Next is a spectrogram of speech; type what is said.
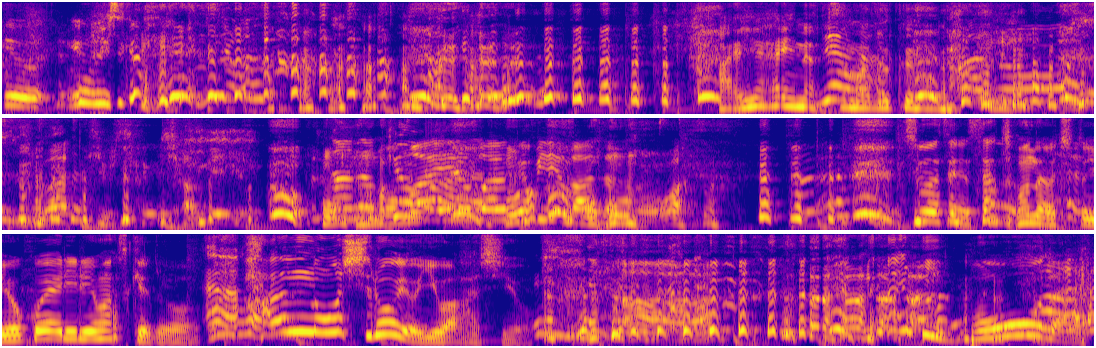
よよろしくお願いし早いな、つまずくのが。あの お前の番は組でもあっ。すみません、佐藤直ちょっと横やり入れますけど、反応しろよ、岩橋を。何棒だよ。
